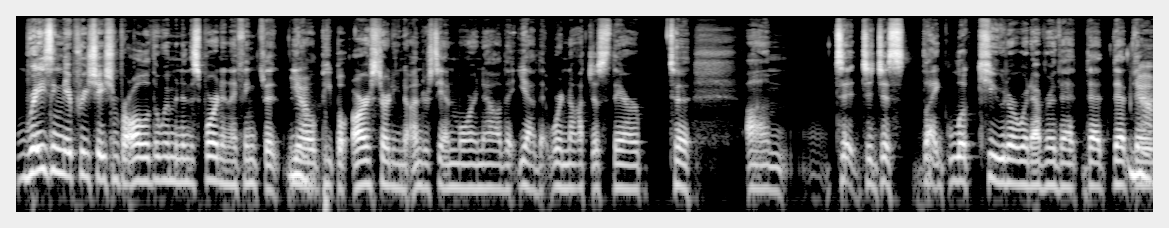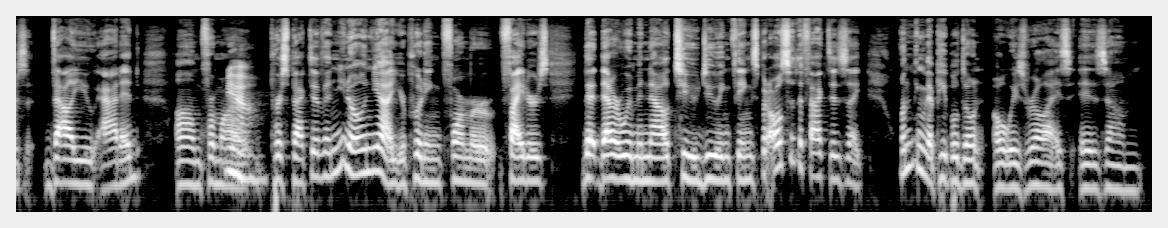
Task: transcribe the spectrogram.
raising the appreciation for all of the women in the sport and i think that you Yeah. know people are starting to understand more now that yeah that we're not just there to um to, to just like look cute or whatever that that that Yeah. there's value added um, from our Yeah. perspective and you know and yeah you're putting former fighters that, that are women now to doing things but also the fact is like one thing that people don't always realize is um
